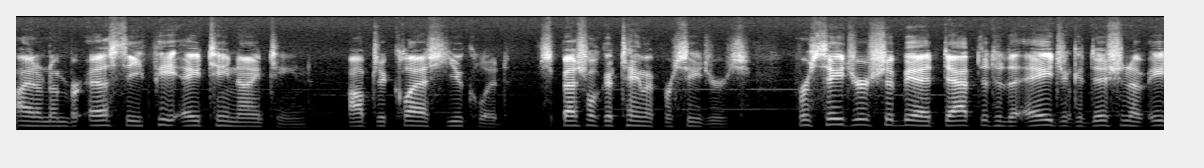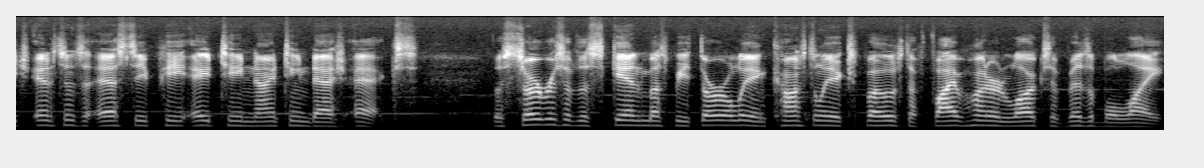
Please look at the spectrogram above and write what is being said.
Item Number SCP-1819 Object Class Euclid Special Containment Procedures Procedures should be adapted to the age and condition of each instance of SCP-1819-X. The surface of the skin must be thoroughly and constantly exposed to 500 lux of visible light.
